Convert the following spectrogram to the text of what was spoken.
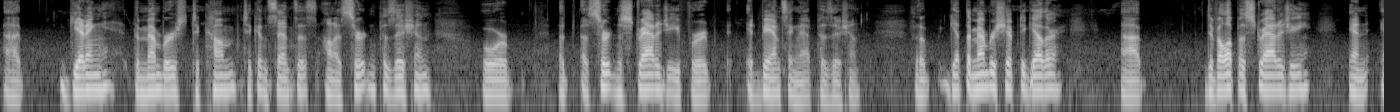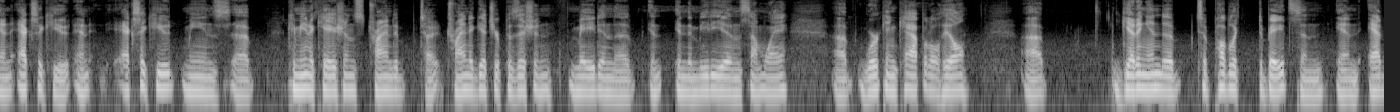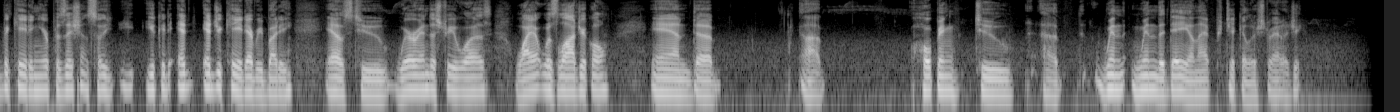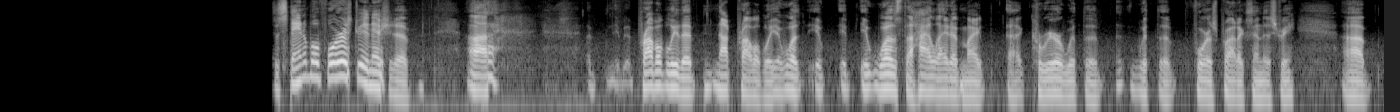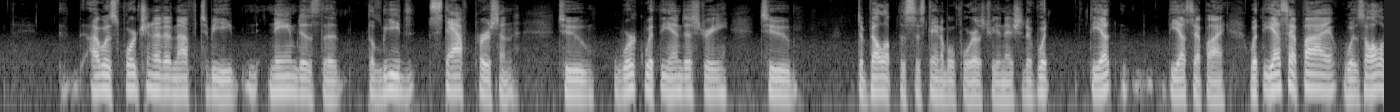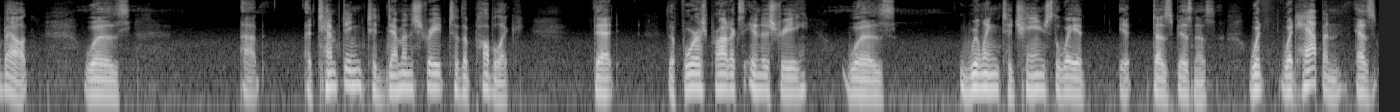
uh, getting the members to come to consensus on a certain position or a, a, certain strategy for advancing that position. So get the membership together, uh, develop a strategy, and and execute. And execute means uh, communications, trying to, trying to get your position made in the in in the media in some way. Uh, working Capitol Hill, uh, getting into to public debates and, and advocating your position so you, you could ed- educate everybody as to where industry was, why it was logical, and uh, uh, hoping to uh, win win the day on that particular strategy. Sustainable Forestry Initiative. Probably the not probably it was it, it, it was the highlight of my uh, career with the with the forest products industry. Uh, I was fortunate enough to be named as the the lead staff person to work with the industry to develop the Sustainable Forestry Initiative. What the the SFI, what the SFI was all about, was uh, attempting to demonstrate to the public that the forest products industry was willing to change the way it, it does business. What what happened as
